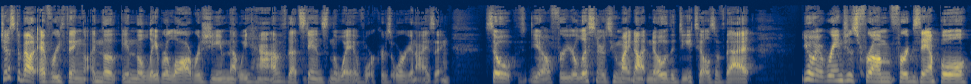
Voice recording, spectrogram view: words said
just about everything in the in the labor law regime that we have that stands in the way of workers organizing. So you know, for your listeners who might not know the details of that, you know, it ranges from, for example,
